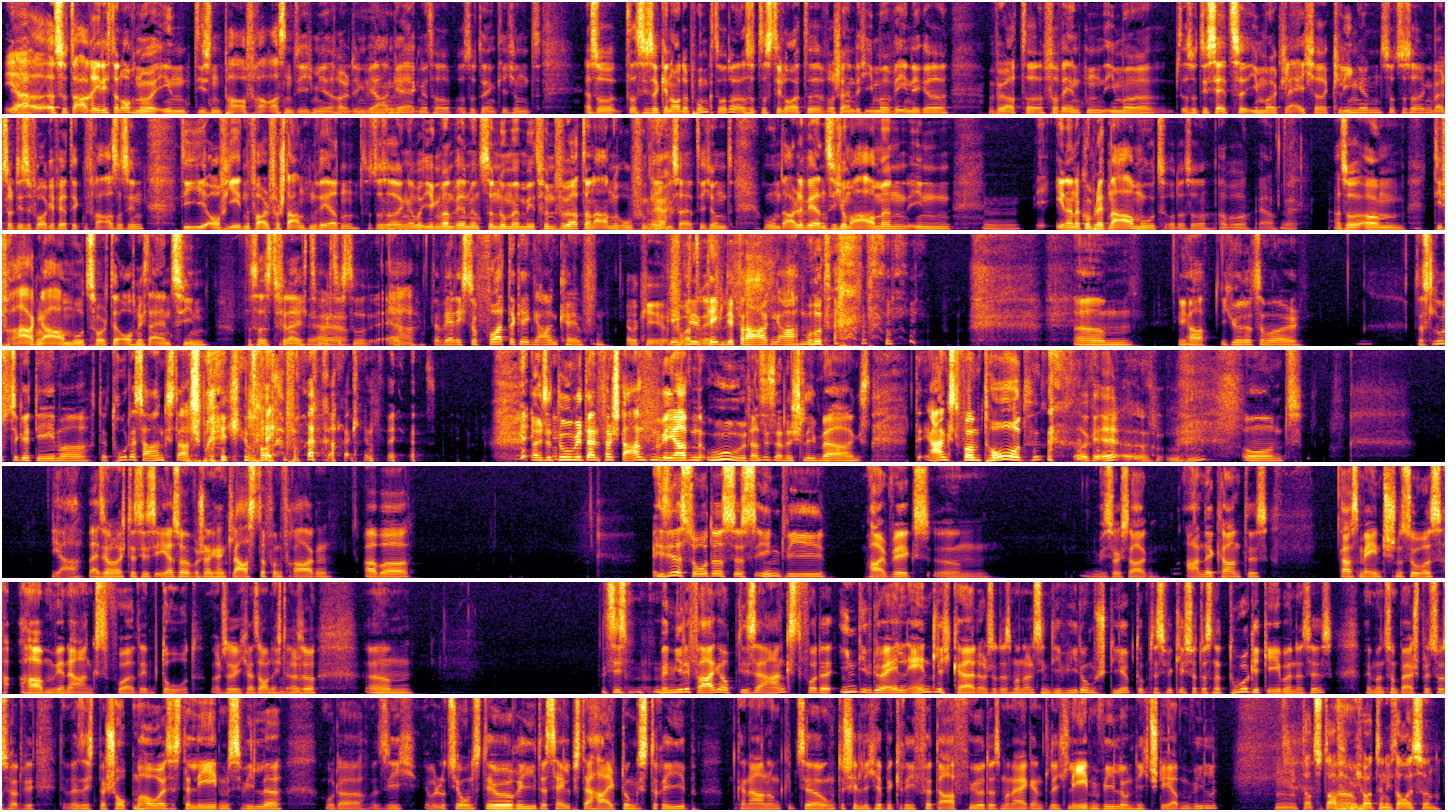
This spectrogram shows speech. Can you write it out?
Ja, also da rede ich dann auch nur in diesen paar Phrasen, die ich mir halt irgendwie Mhm. angeeignet habe, also denke ich. Und also das ist ja genau der Punkt, oder? Also dass die Leute wahrscheinlich immer weniger Wörter verwenden, immer, also die Sätze immer gleicher klingen sozusagen, weil es halt diese vorgefertigten Phrasen sind, die auf jeden Fall verstanden werden sozusagen, Mhm. aber irgendwann werden wir uns dann nur mehr mit fünf Wörtern anrufen Ja. gegenseitig und, und alle werden sich umarmen in, Hm. in einer kompletten Armut oder so, aber ja. Ja. Also ähm, die Fragenarmut sollte auch nicht einziehen. Das heißt, vielleicht Ja, möchtest ja. du. Da, Ja, da werde ich sofort dagegen ankämpfen. okay, Gegen die, gegen die Fragenarmut. ähm, ja, ich würde jetzt einmal das lustige Thema der Todesangst ansprechen. Hervorragend. Also du mit deinem verstanden werden, uh, das ist eine schlimme Angst. Die Angst vorm Tod. Okay. Äh, mhm. Und ja, weiß ich auch nicht, das ist eher so wahrscheinlich ein Cluster von Fragen, aber es ist ja so, dass es irgendwie halbwegs, ähm, wie soll ich sagen, anerkannt ist, dass Menschen sowas ha haben wie eine Angst vor dem Tod. Also ich weiß auch nicht, Mhm. also ähm, es ist bei mir die Frage, ob diese Angst vor der individuellen Endlichkeit, also dass man als Individuum stirbt, ob das wirklich so etwas Naturgegebenes ist. Wenn man zum Beispiel so hört wie, weiß nicht, bei Schopenhauer ist es der Lebenswille oder was weiß ich, Evolutionstheorie, der Selbsterhaltungstrieb. Keine Ahnung, gibt es ja unterschiedliche Begriffe dafür, dass man eigentlich leben will und nicht sterben will. Mhm. Dazu darf ich mich Ähm. heute nicht äußern.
